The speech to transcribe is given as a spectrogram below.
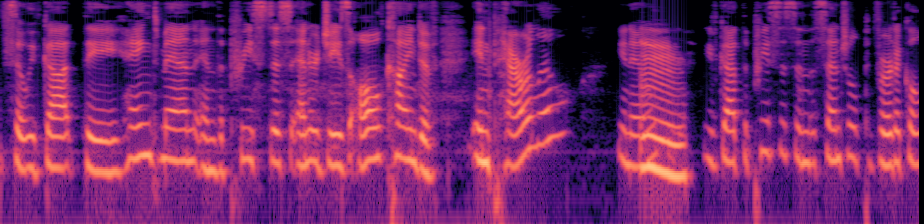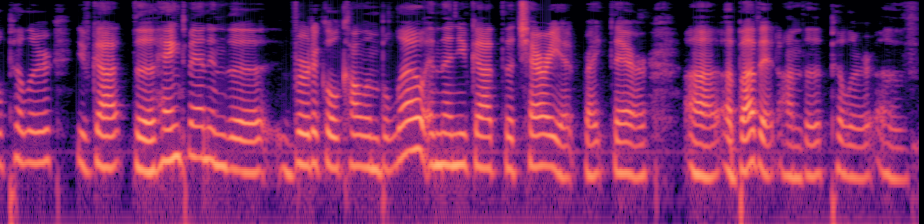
So we've got the hanged man and the priestess energies all kind of in parallel. You know, Mm. you've got the priestess in the central vertical pillar. You've got the hanged man in the vertical column below. And then you've got the chariot right there, uh, above it on the pillar of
